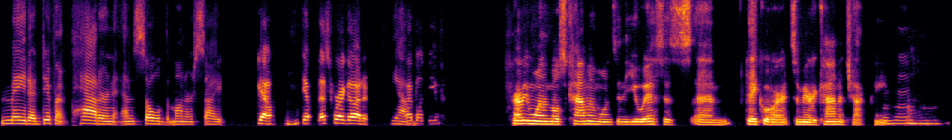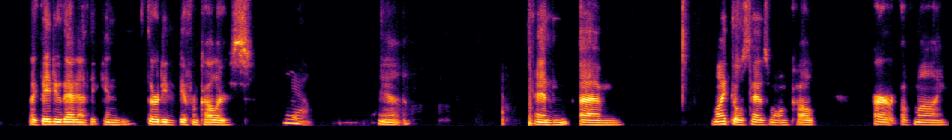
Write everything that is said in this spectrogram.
made a different pattern and sold them on her site. Yeah. Yep. That's where I got it. Yeah. I believe. Probably one of the most common ones in the US is um, Deco Arts Americana chalk paint. hmm Like they do that, I think, in 30 different colors. Yeah. Yeah. And um, Michael's has one called Art of Mine,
